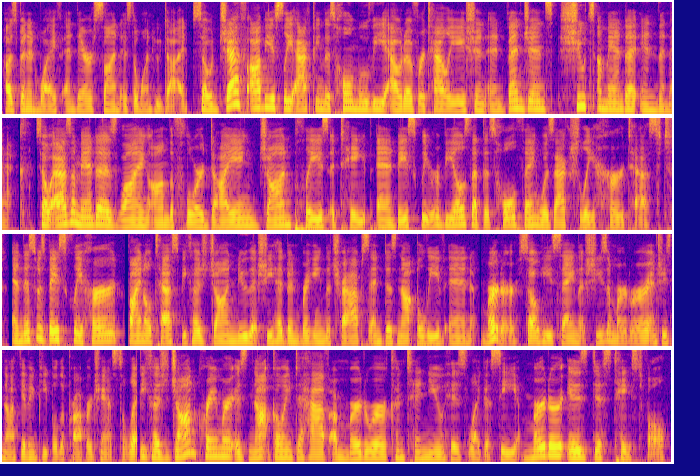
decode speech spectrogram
husband and wife, and their son is the one who died. So Jeff, obviously acting this whole movie out of retaliation and vengeance, shoots Amanda in the neck. So as Amanda is lying on the floor dying, John plays a tape and basically reveals that this whole thing was actually her test. And this was basically her final test because John knew that she had been rigging the traps and does not believe in murder. So he's saying that she's a murderer and she's not giving people the proper chance to live because John Kramer is not going to have a murderer continue his legacy. Murder is distasteful.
